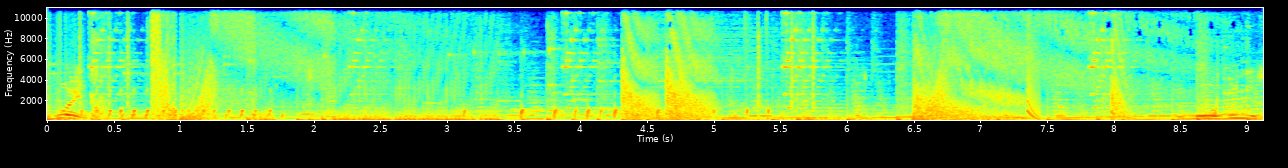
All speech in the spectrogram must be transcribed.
Бой. Одного вынес.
